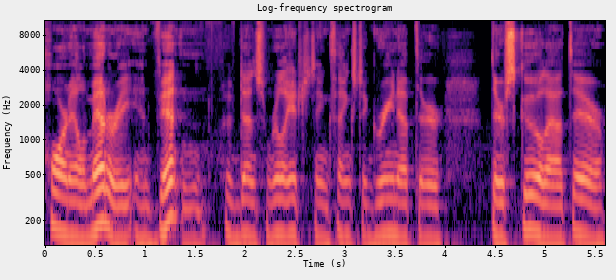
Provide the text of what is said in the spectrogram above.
Horn Elementary in Vinton, who've done some really interesting things to green up their, their school out there.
